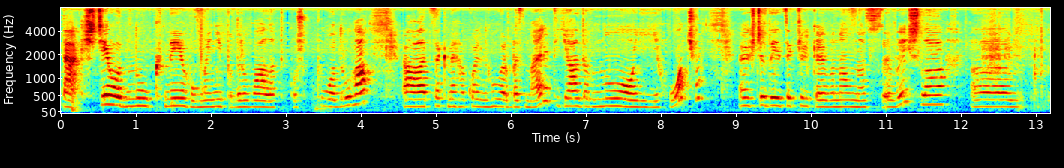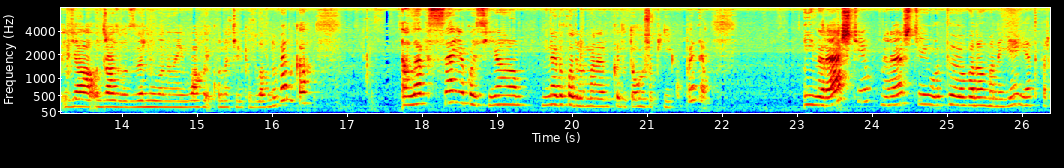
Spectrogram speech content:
Так, ще одну книгу мені подарувала також подруга. Це книга Колін Гувер Безмеріт. Я давно її хочу. Е, Ще здається, тільки вона в нас вийшла, е, я одразу звернула на неї увагу, як вона тільки була в новинках. Але все якось я не доходили в мене руки до того, щоб її купити. І нарешті, нарешті, от е, вона в мене є, я тепер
